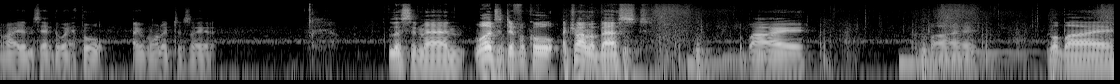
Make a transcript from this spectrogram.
why I didn't say it the way I thought I wanted to say it. Listen, man. Words are difficult. I try my best. Bye. Bye-bye. Bye.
